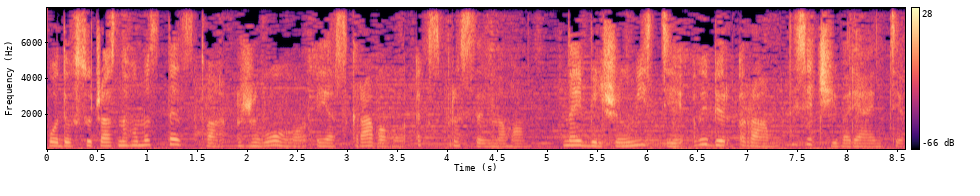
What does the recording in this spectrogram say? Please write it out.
Подих сучасного мистецтва живого, яскравого, експресивного. Найбільший у місті вибір рам тисячі варіантів.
